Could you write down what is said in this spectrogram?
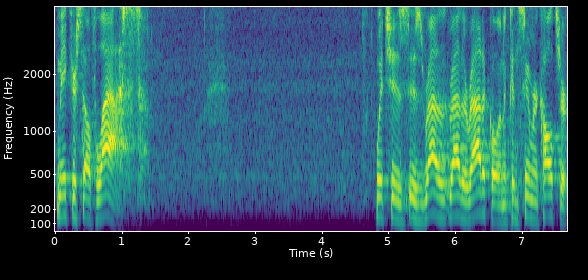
make yourself last. Which is, is rather, rather radical in a consumer culture.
